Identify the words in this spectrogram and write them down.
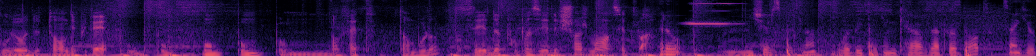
boulot de ton député, en fait, ton boulot, c'est de proposer des changements à cette loi. Hello. Michel Spetlin will be taking care of that report. Thank you.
